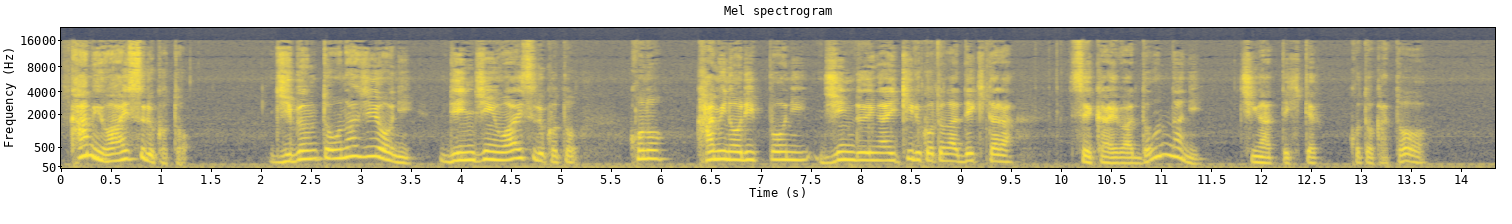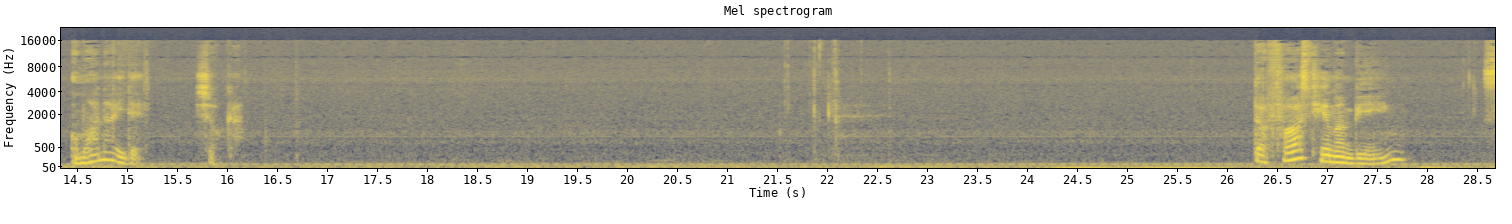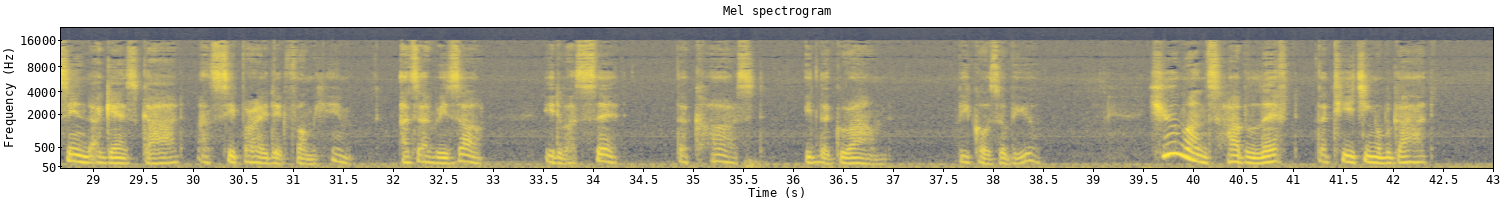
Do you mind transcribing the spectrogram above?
神を愛すること自分と同じように隣人を愛することこの神の立法に人類が生きることができたら世界はどんなに違ってきたことかと思わないでしょうか。The first human being sinned against God and separated from Him. As a result, it was said, The cursed is the ground because of you. Humans have left the teaching of God,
